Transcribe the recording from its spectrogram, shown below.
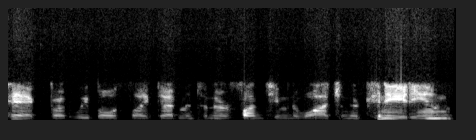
pick. But we both liked Edmonton. They're a fun team to watch, and they're Canadian.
